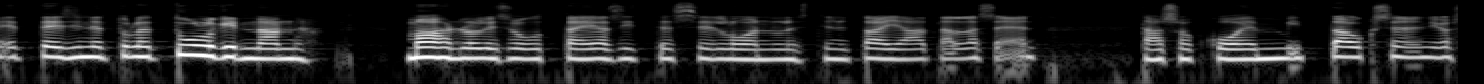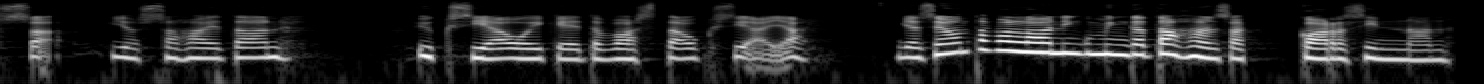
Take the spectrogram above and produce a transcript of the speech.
ettei sinne tule tulkinnan mahdollisuutta ja sitten se luonnollisesti nyt ajaa tällaiseen tasokoemittaukseen, jossa, jossa haetaan yksiä oikeita vastauksia ja, ja se on tavallaan niin kuin minkä tahansa karsinnan.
